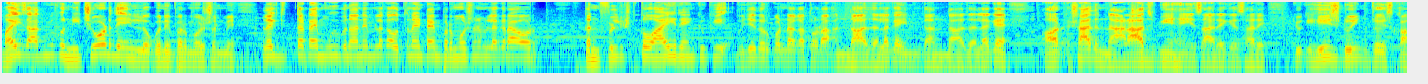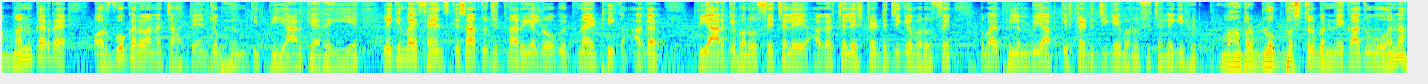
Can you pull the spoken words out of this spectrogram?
भाई, इस आदमी को निचोड़ दें इन लोगों ने प्रमोशन में। लाइक जितना टाइम मूवी बनाने में लगा, उतना ही टाइम प्रमोशन में लग रहा और कन्फ्लिक्ट तो आ ही रहे हैं, क्योंकि विजय देवरकोंडा का थोड़ा अंदाज अलग है, इनका अंदाज अलग है, और शायद नाराज़ भी हैं ये सारे के सारे, क्योंकि ही इज़ डूइंग जो इसका मन कर रहा है, और वो करवाना चाहते हैं जो भाई उनकी पीआर कह रही है। लेकिन भाई फैंस के साथ तो जितना रियल रहोगे, उतना ही ठीक, अगर पीआर के भरोसे चले, अगर चले स्ट्रेटेजी के भरोसे तो भाई फ़िल्म भी आपकी स्ट्रेटेजी के भरोसे चलेगी फिर। वहाँ पर ब्लॉकबस्टर बनने का जो वो है ना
